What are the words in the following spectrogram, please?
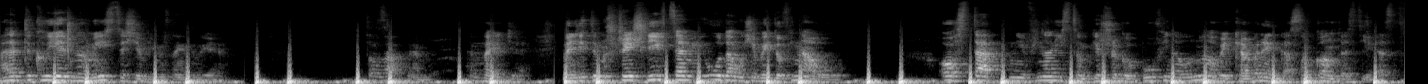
Ale tylko jedno miejsce się w nim znajduje. To zatem wejdzie. Będzie tym szczęśliwcem i uda mu się wejść do finału. Ostatnim finalistą pierwszego półfinału nowej Kawerynka Song Contest jest...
